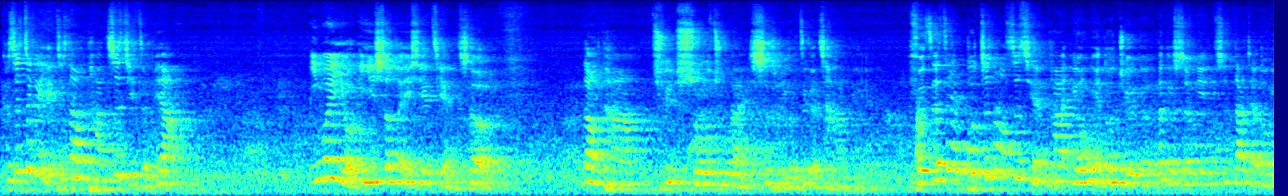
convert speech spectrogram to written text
可是这个也知道他自己怎么样，因为有医生的一些检测，让他去说出来是不是有这个差别，否则在不知道之前，他永远都觉得那个声音是大家都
